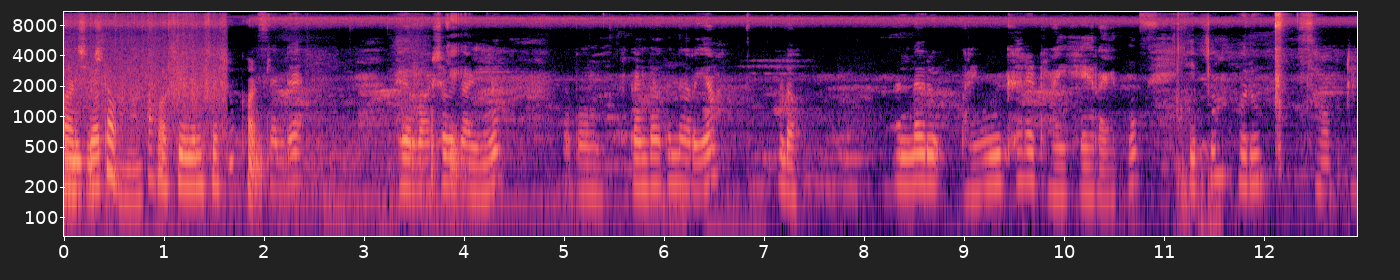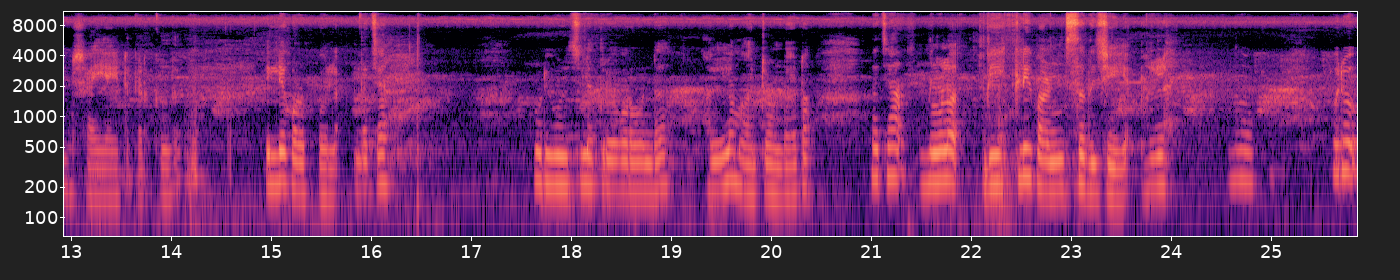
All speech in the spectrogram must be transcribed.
കാണിക്കാം കേട്ടോ വാഷ് ചെയ്തതിന് ശേഷം കാണിക്കാം. എന്റെ ഹെയർ വാഷ് ഒക്കെ കഴിഞ്ഞു. അപ്പം കണ്ടാൽ തന്നെ അറിയാം. കേട്ടോ നല്ലൊരു ഭയങ്കര ഡ്രൈ ഹെയർ ആയിരുന്നു. ഇപ്പം ഒരു സോഫ്റ്റ് ആൻഡ് ഷൈ ആയിട്ട് കിടക്കുന്നുണ്ട്. വലിയ കുഴപ്പമില്ല. എന്താ വെച്ചാൽ മുടി കൊഴിച്ചിൽ എത്രയോ കുറവുണ്ട്. നല്ല മാറ്റമുണ്ട് കേട്ടോ. എന്ന് വെച്ചാൽ നിങ്ങൾ വീക്ക്ലി വൺസ് അത് ചെയ്യുക നല്ല ഒരു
